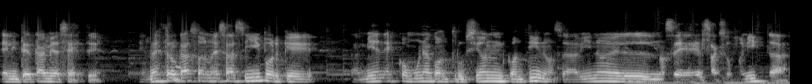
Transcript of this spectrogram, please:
el intercambio es este. En nuestro caso no es así porque también es como una construcción continua, o sea, vino el, no sé, el saxofonista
